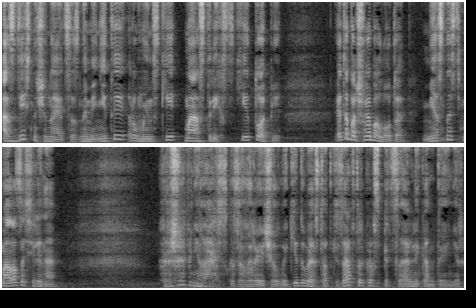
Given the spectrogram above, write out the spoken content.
а здесь начинаются знаменитые румынские маастрихтские топи. Это большое болото, местность мало заселена. «Хорошо я поняла», — сказала Рэйчел, выкидывая остатки завтрака в специальный контейнер.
